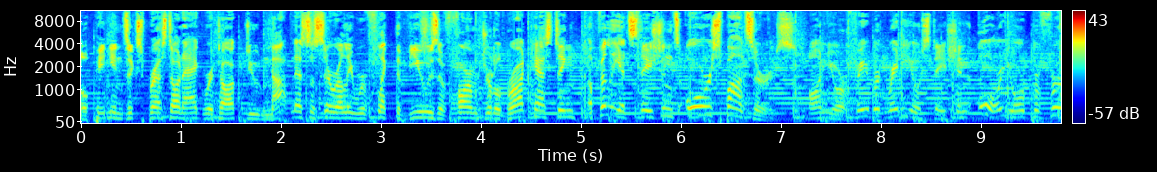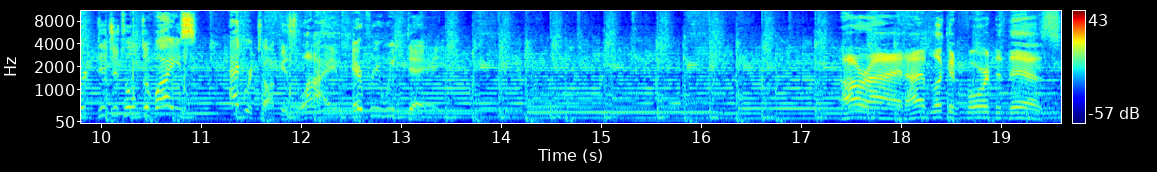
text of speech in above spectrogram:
Opinions expressed on AgriTalk do not necessarily reflect the views of Farm Journal Broadcasting, affiliate stations, or sponsors. On your favorite radio station or your preferred digital device, AgriTalk is live every weekday. All right, I'm looking forward to this.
